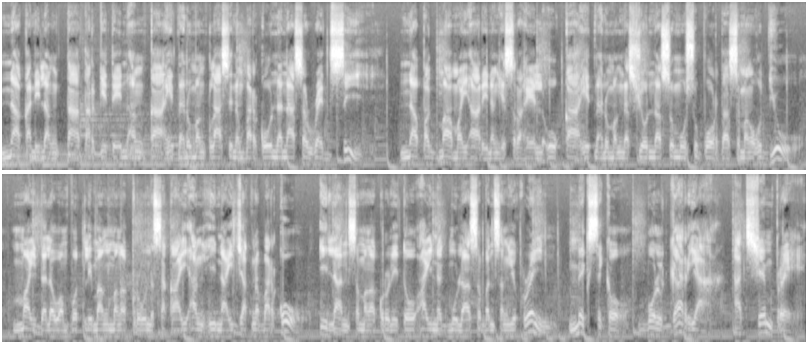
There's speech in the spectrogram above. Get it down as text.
na kanilang tatargetin ang kahit anumang klase ng barko na nasa Red Sea na pagmamayari ng Israel o kahit na anumang nasyon na sumusuporta sa mga Hudyo. May 25 mga crew na sakay ang hinayjack na barko. Ilan sa mga crew nito ay nagmula sa bansang Ukraine, Mexico, Bulgaria at siyempre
